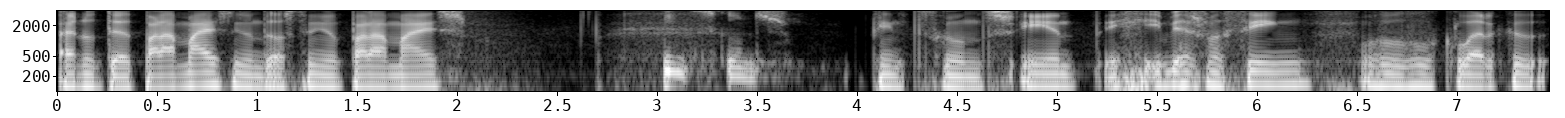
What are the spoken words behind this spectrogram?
A não ter de parar mais, nenhum deles tinha de parar mais. 20 segundos. 20 segundos. E, e mesmo assim, o Leclerc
